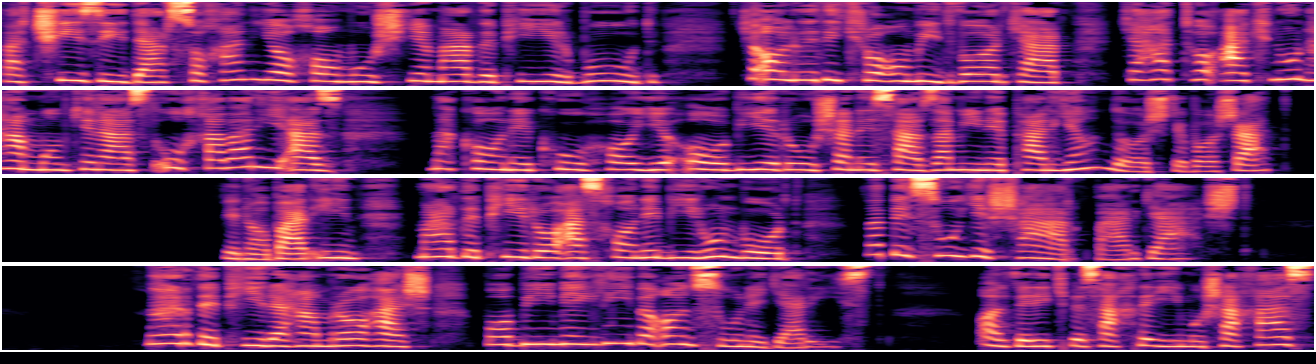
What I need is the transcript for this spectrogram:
و چیزی در سخن یا خاموشی مرد پیر بود که آلوریک را امیدوار کرد که حتی اکنون هم ممکن است او خبری از مکان کوههای آبی روشن سرزمین پریان داشته باشد. بنابراین مرد پیر را از خانه بیرون برد و به سوی شرق برگشت. مرد پیر همراهش با بیمیلی به آن سو نگریست. آلوریک به صخره ای مشخص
